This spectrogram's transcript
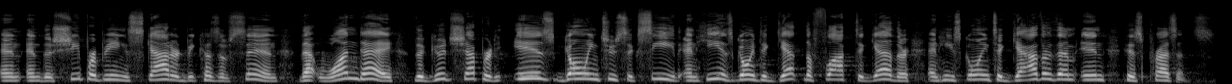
and, and the sheep are being scattered because of sin, that one day the good shepherd is going to succeed and he is going to get the flock together and he's going to gather them in his presence.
